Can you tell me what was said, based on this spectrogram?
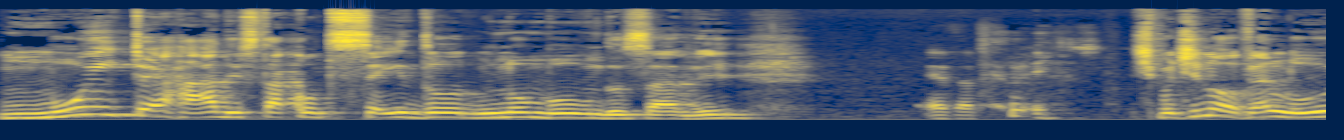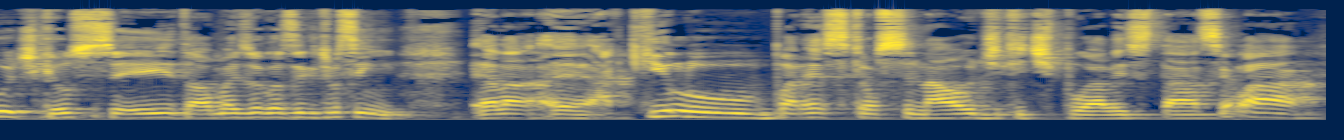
muito errado está acontecendo no mundo, sabe? Exatamente. Tipo, de novo, é lúdico, eu sei e tal, mas eu gostei que, tipo assim, ela. É, aquilo parece que é um sinal de que, tipo, ela está, sei lá.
